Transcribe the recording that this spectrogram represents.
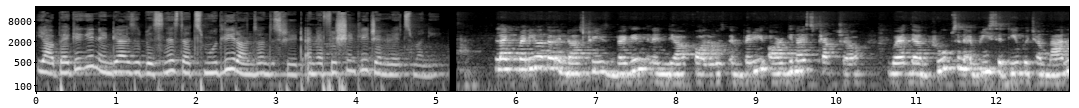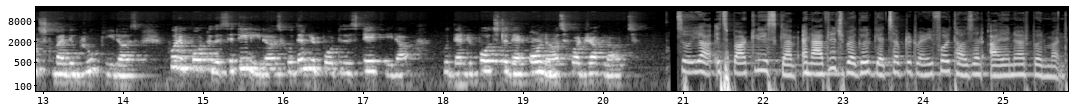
Yeah, begging in India is a business that smoothly runs on the street and efficiently generates money. Like many other industries, begging in India follows a very organized structure where there are groups in every city which are managed by the group leaders who report to the city leaders who then report to the state leader who then reports to their owners who are drug lords. So yeah, it's partly a scam. An average beggar gets up to 24,000 INR per month.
